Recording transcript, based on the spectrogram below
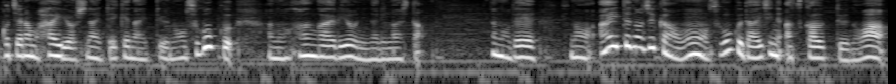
こちらも配慮をしないといけないっていうのをすごくあの考えるようになりました。なのでその相手の時間をすごく大事に扱うっていうのは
